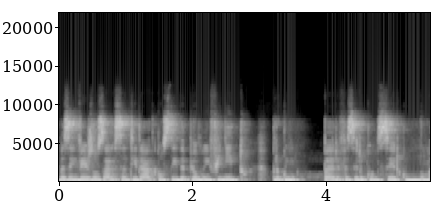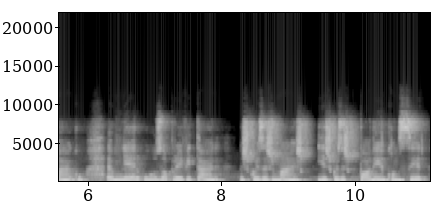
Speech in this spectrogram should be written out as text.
mas em vez de usar a santidade concedida pelo infinito para, para fazer acontecer como no mago, a mulher usa para evitar as coisas más e as coisas que podem acontecer,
